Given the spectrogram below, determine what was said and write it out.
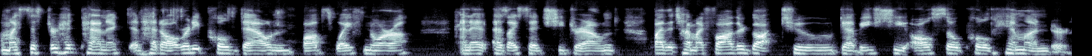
my sister had panicked and had already pulled down Bob's wife, Nora. And as I said, she drowned. By the time my father got to Debbie, she also pulled him under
